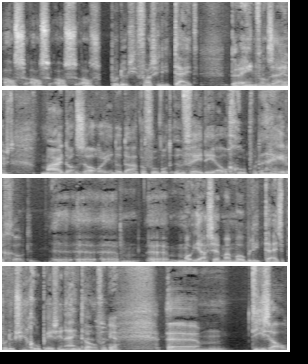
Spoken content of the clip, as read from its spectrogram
als, als, als, als productiefaciliteit er één van zijn. Juist. Maar dan zal er inderdaad bijvoorbeeld een VDL-groep... wat een hele grote eh, eh, ehm, eh, ja, zeg maar mobiliteitsproductiegroep is in Eindhoven... Ja. Ehm, die zal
